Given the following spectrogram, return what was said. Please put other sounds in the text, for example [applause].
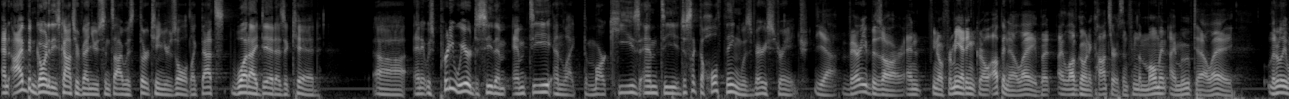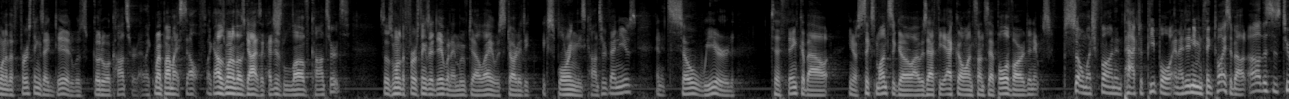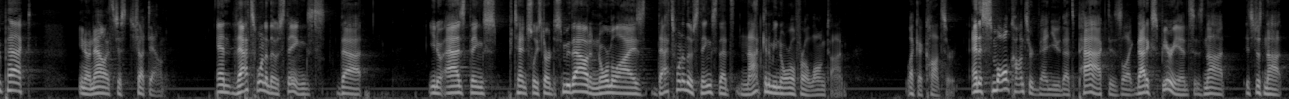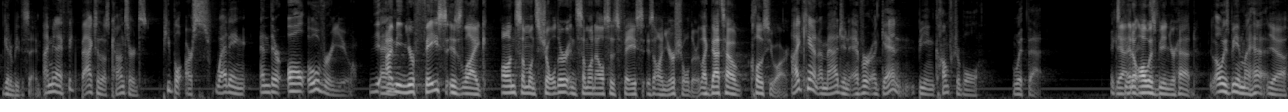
And I've been going to these concert venues since I was 13 years old. Like that's what I did as a kid. Uh, and it was pretty weird to see them empty and like the marquees empty. Just like the whole thing was very strange. Yeah, very bizarre. And you know, for me, I didn't grow up in LA, but I love going to concerts. And from the moment I moved to LA, literally one of the first things I did was go to a concert. I like went by myself. Like I was one of those guys. Like I just love concerts. So it was one of the first things I did when I moved to LA was started exploring these concert venues, and it's so weird to think about. You know, six months ago, I was at the Echo on Sunset Boulevard, and it was so much fun and packed with people, and I didn't even think twice about, oh, this is too packed. You know, now it's just shut down. And that's one of those things that, you know, as things potentially start to smooth out and normalize, that's one of those things that's not going to be normal for a long time, like a concert. And a small concert venue that's packed is like that experience is not, it's just not going to be the same. I mean, I think back to those concerts, people are sweating and they're all over you. Yeah, I mean, your face is like on someone's shoulder and someone else's face is on your shoulder. Like that's how close you are. I can't imagine ever again being comfortable with that. Yeah, it'll always be in your head. It'll always be in my head. Yeah.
